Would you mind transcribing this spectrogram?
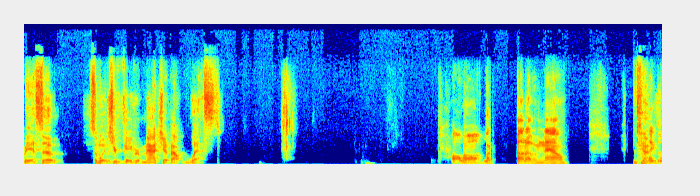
yeah, so so what's your favorite matchup out west? Oh, Oh, Wild Blues. none of them now. I think the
